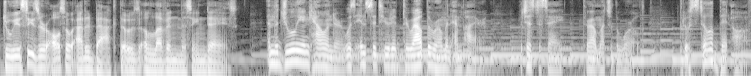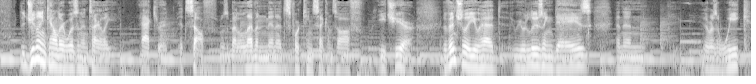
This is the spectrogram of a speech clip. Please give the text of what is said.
Julius Caesar also added back those 11 missing days. And the Julian calendar was instituted throughout the Roman Empire, which is to say, throughout much of the world. But it was still a bit off. The Julian calendar wasn't entirely accurate itself. It was about 11 minutes, 14 seconds off each year. Eventually, you had you were losing days, and then there was a week,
